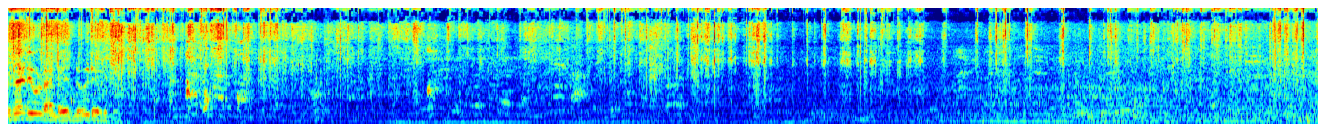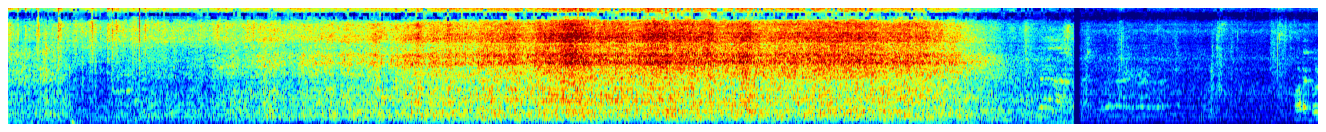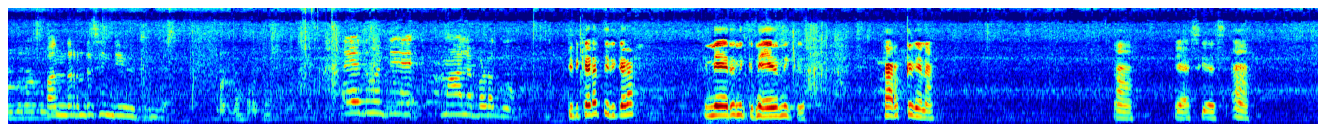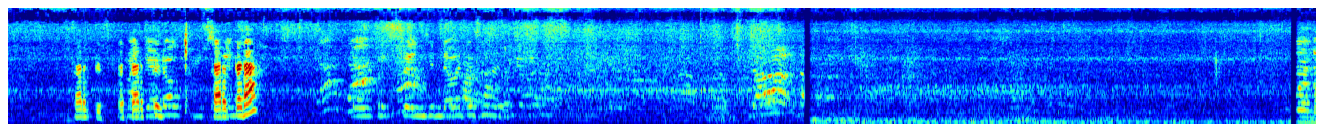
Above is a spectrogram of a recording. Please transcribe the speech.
ഇത് അടിപൊളിയാണ് എന്റെ വീട് എടുക്കും. പന്ത്രണ്ട് ഏത് മറ്റേ മാലപ്പടക്കോ തിരിക്കട തിരിക്കടാ. നേരെ നിക്ക് നേരെ നിക്ക്. കറക്ക് ഇങ്ങനെ. ആ യെസ് യെസ് ആ. കറക്ക് കറക്ക്. കറക്കടാ. ഡോക്ടർ സ്ട്രെഞ്ചിന്റെ മറ്റേ സാധനം. വേണ്ട.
